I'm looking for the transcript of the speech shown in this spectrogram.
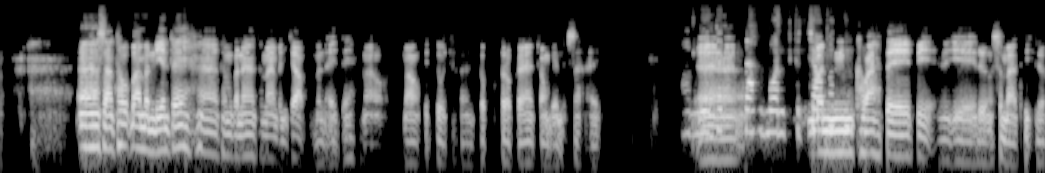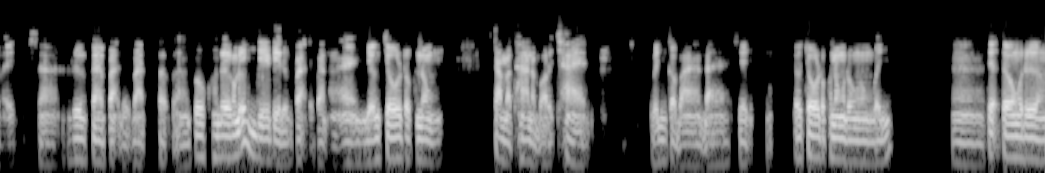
អឺសាធុបានមិនមានទេអឺខ្ញុំកណាអាត្មាបញ្ចប់មិនអីទេមកមកតិចតួចទៅទុកត្រការចង់មានប្រសាសន៍អី អត់មានតែដាស់មុនកញ្ចប់មិនខ្វះទេពាក្យនិយាយរឿងសមាធិរឿងអីសារឿងការបដិបត្តិទៅបានព្រោះរឿងនេះនិយាយពីរឿងបដិបត្តិហ្នឹងឯងយើងចូលទៅក្នុងកម្មដ្ឋានបរិច្ឆេទវិញក៏បានដែរជាទៅចូលទៅក្នុងរងនឹងវិញអឺតកតងរឿង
